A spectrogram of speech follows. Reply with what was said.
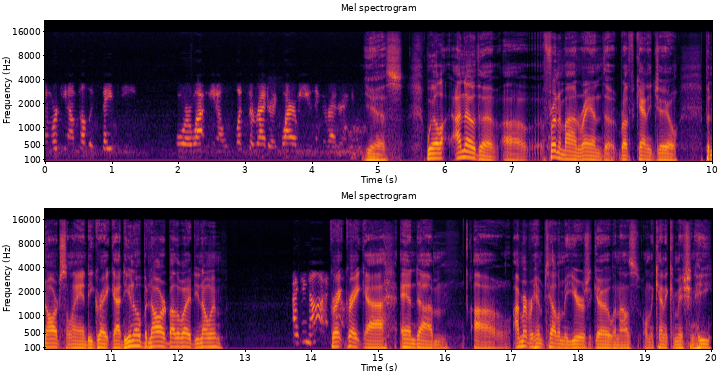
and working on public safety? Or what? You know, what's the rhetoric? Why are we using the rhetoric? Yes. Well, I know the uh, a friend of mine ran the Rutherford County Jail, Bernard Solandi, great guy. Do you know Bernard, by the way? Do you know him? I do not. Great, no. great guy. And um, uh, I remember him telling me years ago when I was on the county commission, he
